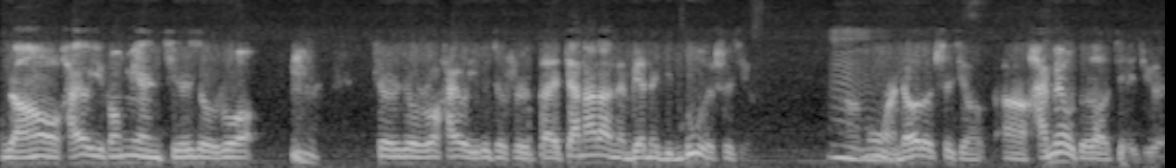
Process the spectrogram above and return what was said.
然后还有一方面，其实就是说，其实就是说，还有一个就是在加拿大那边的引渡的事情，嗯，孟嗯晚舟的事情啊、还没有得到解决，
